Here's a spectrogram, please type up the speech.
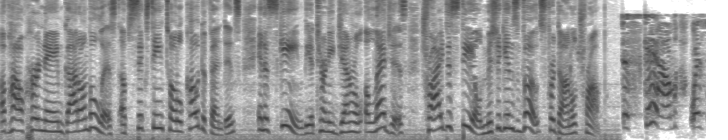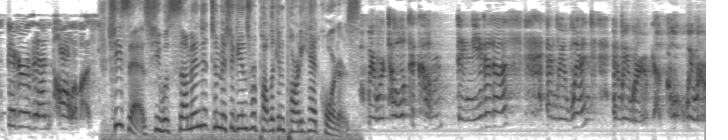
of how her name got on the list of 16 total co-defendants in a scheme the Attorney General alleges tried to steal Michigan's votes for Donald Trump. The scam was bigger than all of us. She says she was summoned to Michigan's Republican Party headquarters. We were told to come. They needed us, and we went, and we were uh, we were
